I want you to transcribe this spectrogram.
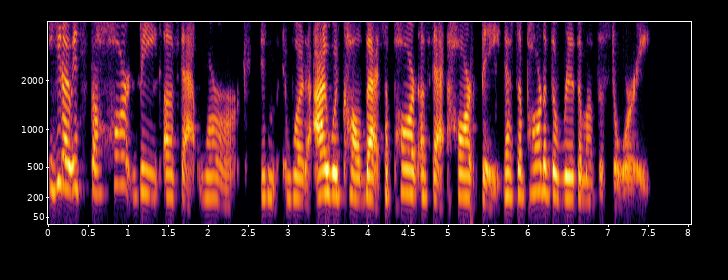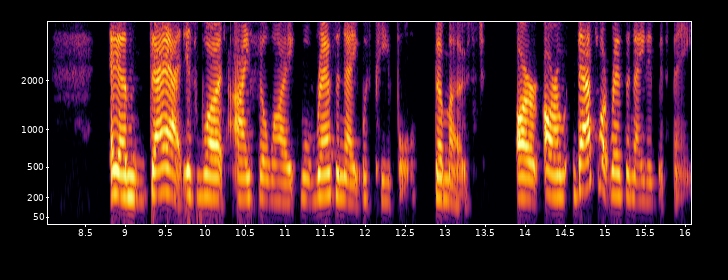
you know it's the heartbeat of that work and what i would call that's a part of that heartbeat. That's a part of the rhythm of the story and that is what i feel like will resonate with people the most or or that's what resonated with me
